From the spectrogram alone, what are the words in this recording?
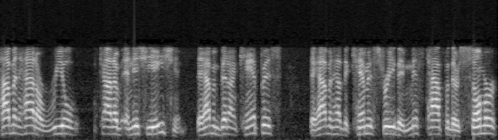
haven't had a real kind of initiation. They haven't been on campus. They haven't had the chemistry. They missed half of their summer.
